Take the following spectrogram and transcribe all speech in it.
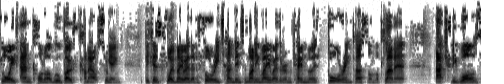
Floyd and Conor will both come out swinging. Because Floyd Mayweather, before he turned into Money Mayweather and became the most boring person on the planet, actually was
